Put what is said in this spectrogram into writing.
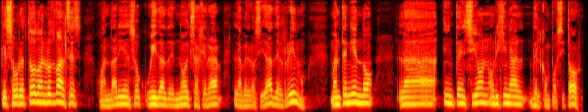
que sobre todo en los valses, Juan D'Arienzo cuida de no exagerar la velocidad del ritmo, manteniendo la intención original del compositor.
